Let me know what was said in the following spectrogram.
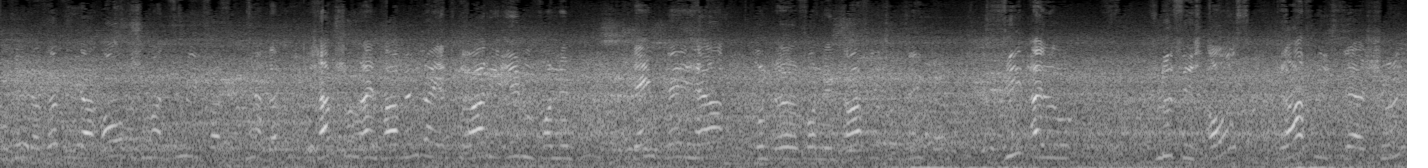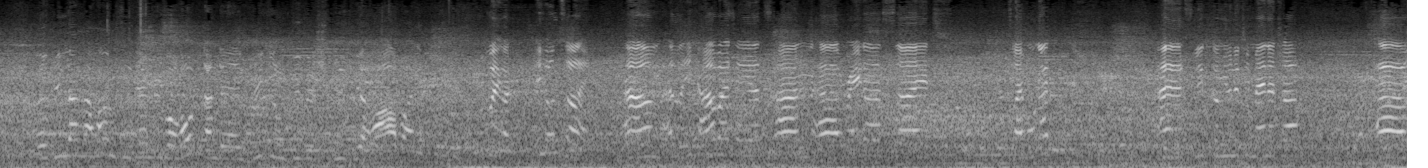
Okay, das hört sich auch schon mal ziemlich faszinierend an. Ich habe schon ein paar Bilder jetzt gerade eben von dem Gameplay her und äh, von den grafischen. Es sieht also flüssig aus, grafisch sehr schön. Äh, wie lange haben Sie denn überhaupt an der Entwicklung dieses Spiels gearbeitet? Oh mein Gott, ich und zwei. Ähm, also ich arbeite jetzt an äh, Raiders seit zwei Monaten als Lead Community Manager. Ähm,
